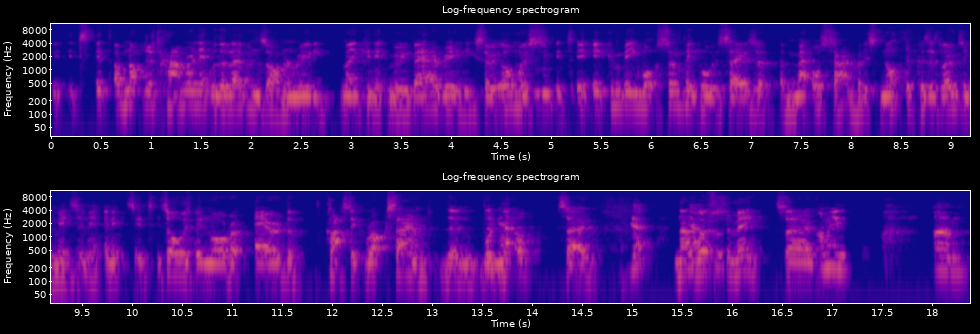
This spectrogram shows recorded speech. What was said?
it, it's it, I'm not just hammering it with 11s on and really making it move air really. So it almost it, it, it can be what some people would say is a, a metal sound, but it's not because there's loads of mids in it, and it's it's, it's always been more of an air of the classic rock sound than, Well, yeah. metal. So yeah. that Yeah, works for me. So I mean, um,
